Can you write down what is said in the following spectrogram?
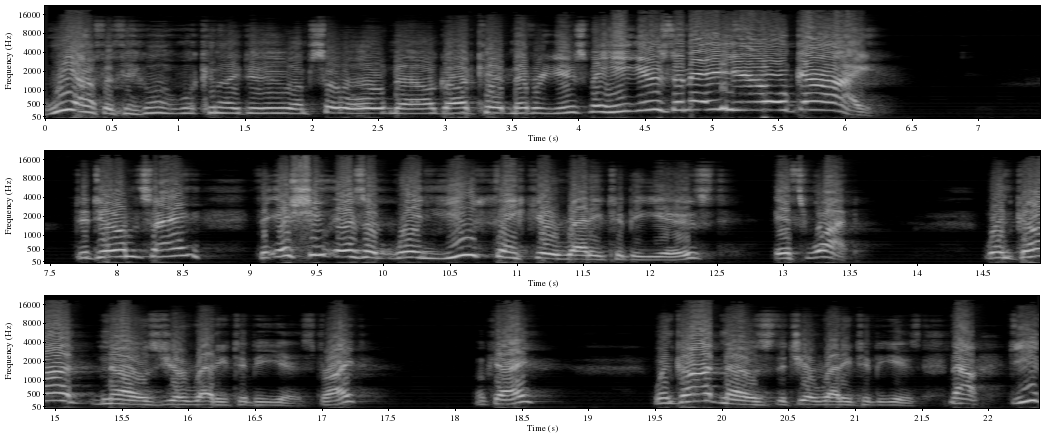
we often think, oh, what can I do? I'm so old now. God can't never use me. He used an 80 year old guy. Did you know what I'm saying? The issue isn't when you think you're ready to be used. It's what? When God knows you're ready to be used, right? Okay? When God knows that you're ready to be used. Now, do you,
